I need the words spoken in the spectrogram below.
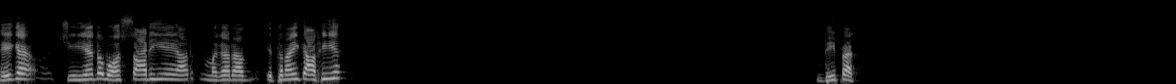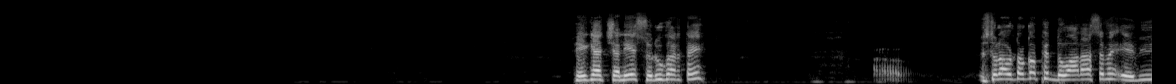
ठीक है, चीज़ें तो बहुत सारी हैं यार, मगर अब इतना ही काफ़ी है। दीपक ठीक है, चलिए शुरू करते राउटर को फिर दोबारा से मैं एवी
